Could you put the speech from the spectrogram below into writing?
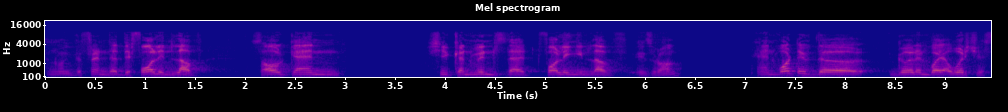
and among the friends that they fall in love. So how can she convince that falling in love is wrong? And what if the girl and boy are virtuous?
